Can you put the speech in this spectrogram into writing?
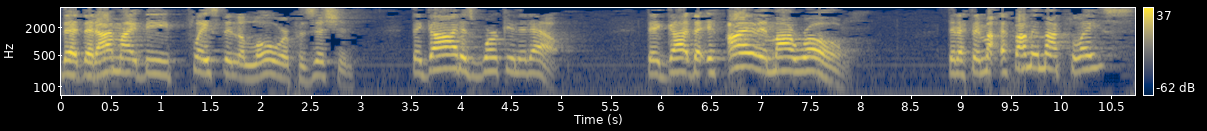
that, that I might be placed in a lower position. That God is working it out. That God, that if I am in my role, that if, my, if I'm in my place,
